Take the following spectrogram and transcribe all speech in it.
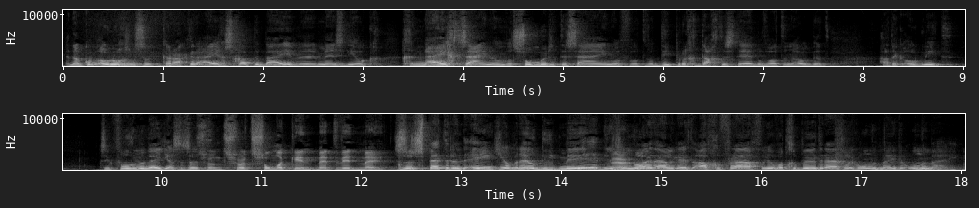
en dan komt ook nog eens een soort karaktereigenschap erbij. Mensen die ook geneigd zijn om wat somberder te zijn of wat, wat diepere gedachten te hebben of wat dan ook. Dat had ik ook niet. Dus ik voelde me een beetje als een soort, Zo'n soort zonnekind met wind mee. een soort spetterend eendje op een heel diep meer. Die Ja. zich nooit eigenlijk heeft afgevraagd van joh, wat gebeurt er eigenlijk 100 meter onder mij. Hm.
